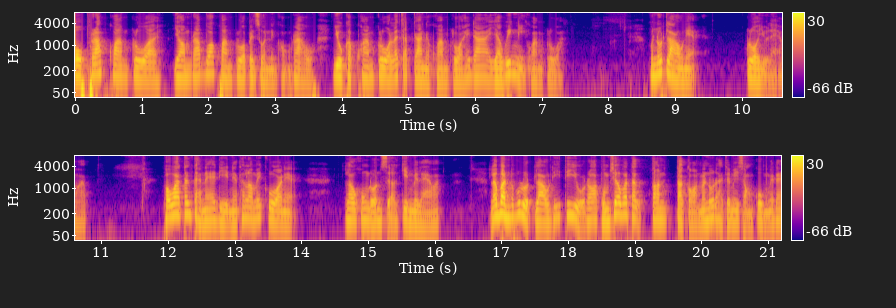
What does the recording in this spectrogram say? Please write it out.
อบรับความกลัว ยอมรับว่าความกลัวเป็นส่วนหนึ่งของเรา อยู่กับความกลัวและจัดการกับความกลัวให้ได้ อย่าวิ่งหนีความกลัว มนุษย์เราเนี่ยกลัวอยู่แล้วครับ เพราะว่าตั้งแต่ในอดีตเนี่ยถ้าเราไม่กลัวเนี่ยเราคงโดนเสือกินไปแล้วอะ แล้วบรรพบุรุษเราที่ที่อยู่รอด ผมเชื่อว่าตอนแต่ก่อนมนุษย์อาจจะมี 2 กลุ่มก็ได้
